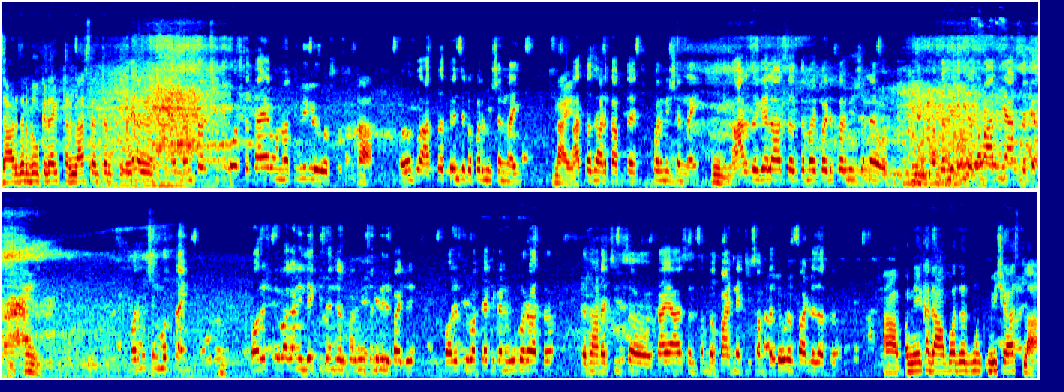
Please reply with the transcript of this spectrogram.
झाड जर धोकेदायक ठरलं असेल तर ते एखाद्या वेळेस- तर नंतरची जी गोष्ट तयार होणार ती वेगळी गोष्ट. हा. परंतु आता त्यांच्याकडे परमिशन नाही. नाही. आता झाड कापताय परमिशन नाही. हम्म. अर्ज गेला असेल तर मग पहिले परमिशन नाही होत. समजा मी तुमच्याकडे मागणी अर्ज केला. परमिशन होत नाही. फॉरेस्ट विभागाने लेखी त्यांच्याकडे परमिशन दिली पाहिजे. फॉरेस्ट विभाग त्या ठिकाणी उभं राहतं. त्या झाडाची काय असेल समजा पाडण्याची क्षमता तेवढंच पाडलं जातं. हा पण एखादा अपवादात्मक विषय असला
